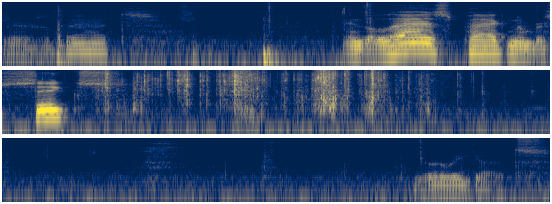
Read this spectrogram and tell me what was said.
There's that. And the last pack, number six. What do we got?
